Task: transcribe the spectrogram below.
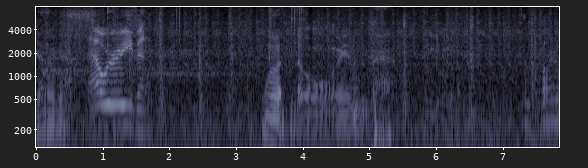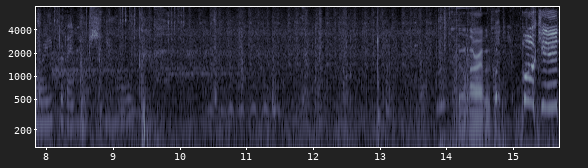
Yeah, there we go. Now we're even. What? No. way. I'm far away, but I need healed. Boom. All right, we've got. Bucket!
